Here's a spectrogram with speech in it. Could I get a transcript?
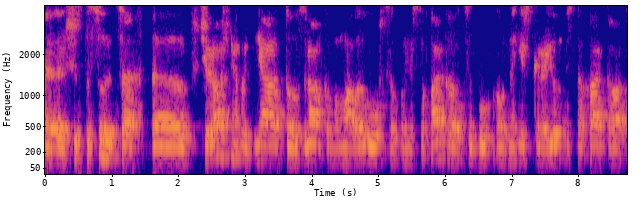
Е, Що стосується е, вчорашнього дня, то зранку ми мали обстріл по місту Харкова. Це був Холодногірський район міста Харкова.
